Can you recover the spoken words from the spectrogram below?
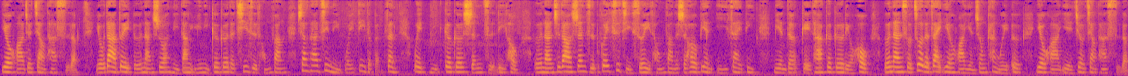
耶和华就叫他死了。犹大对俄南说：“你当与你哥哥的妻子同房，向他尽你为弟的本分，为你哥哥生子立后。”俄南知道生子不归自己，所以同房的时候便遗在地，免得给他哥哥留后。俄南所做的，在耶和华眼中看为恶，耶和华也就叫他死了。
